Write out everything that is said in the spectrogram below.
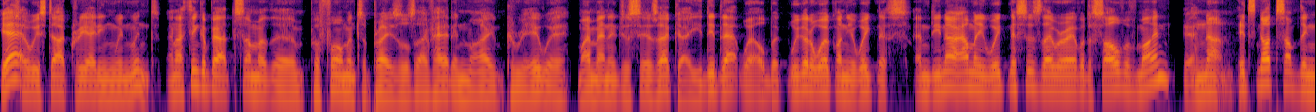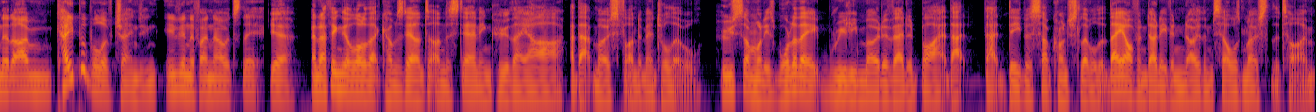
Yeah. So we start creating win-wins. And I think about some of the performance appraisals I've had in my career where my manager says, okay, you did that well, but we've got to work on your weakness. And do you know how many weaknesses they were able to solve of mine? Yeah. None. It's not something that I'm capable of changing, even if I know it's there. Yeah. And I think a lot of that comes down to understanding who they are at that most fundamental level. Who someone is, what are they really motivated by at that that deeper subconscious level that they often don't even know themselves most of the time.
